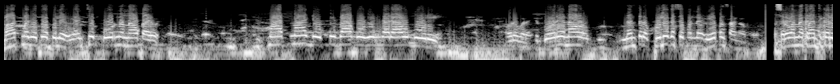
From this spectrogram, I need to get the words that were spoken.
महात्मा ज्योतिबा फुले यांचे पूर्ण नाव काय होय? महात्मा ज्योतिबा गोविंदराव गोरे. बरोबर आहे. गोरे नाव नंतर फुले कसे पडले हे पण सांगा सर्वांना क्रांतिकारी.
